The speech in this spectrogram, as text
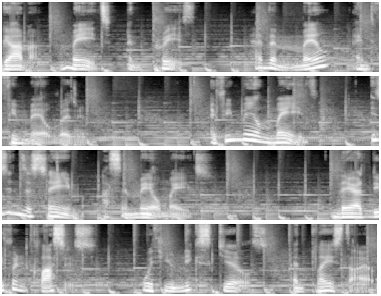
Gunner, Mage and Priest have a male and female version. A female mage isn't the same as a male mage. They are different classes with unique skills and playstyle.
